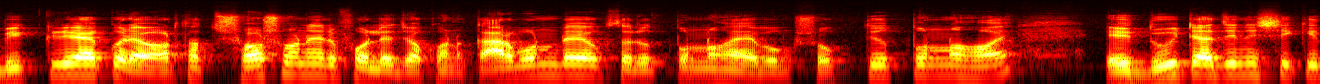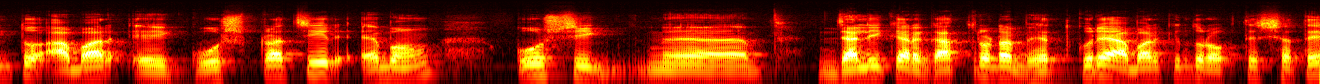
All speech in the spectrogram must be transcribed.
বিক্রিয়া করে অর্থাৎ শ্বসনের ফলে যখন কার্বন ডাই অক্সাইড উৎপন্ন হয় এবং শক্তি উৎপন্ন হয় এই দুইটা জিনিসই কিন্তু আবার এই কোষ প্রাচীর এবং আহ, জালিকার গাত্রটা ভেদ করে আবার কিন্তু রক্তের সাথে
